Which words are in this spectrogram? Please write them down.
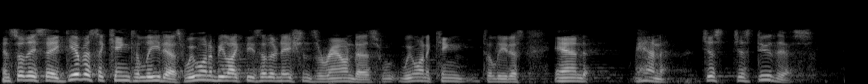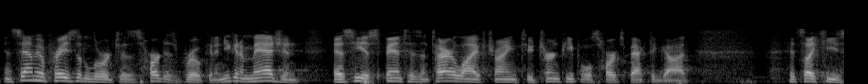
And so they say, Give us a king to lead us. We want to be like these other nations around us. We want a king to lead us. And man, just, just do this. And Samuel prays to the Lord because his heart is broken. And you can imagine, as he has spent his entire life trying to turn people's hearts back to God, it's like he's,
